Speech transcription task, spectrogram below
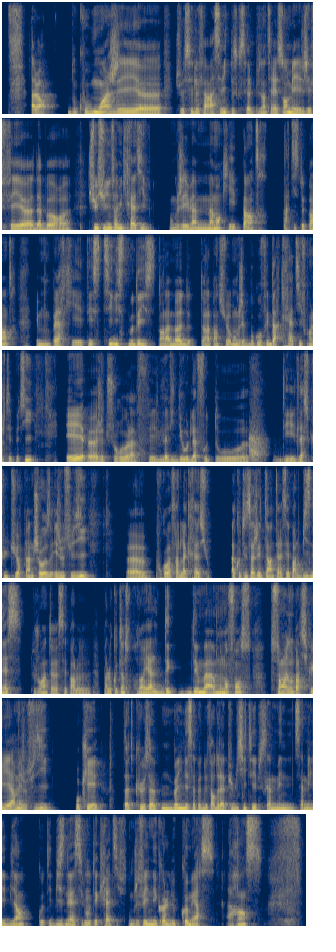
Alors, du coup, moi, j'ai, euh, je vais essayer de le faire assez vite parce que c'est le plus intéressant, mais j'ai fait euh, d'abord, euh, je suis issu d'une famille créative. Donc, j'ai ma maman qui est peintre, artiste peintre, et mon père qui était styliste, modéliste dans la mode, dans la peinture. Donc, j'ai beaucoup fait d'art créatif quand j'étais petit, et euh, j'ai toujours voilà fait de la vidéo, de la photo, euh, des, de la sculpture, plein de choses. Et je me suis dit, euh, pourquoi pas faire de la création? À côté de ça, j'étais intéressé par le business, toujours intéressé par le, par le côté entrepreneurial dès, dès ma, mon enfance, sans raison particulière, mais je me suis dit, ok, peut-être que ça, une bonne idée, ça peut être de faire de la publicité, parce que ça mêlait, ça mêlait bien le côté business et le Mm. côté créatif. Donc j'ai fait une école de commerce à Reims,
